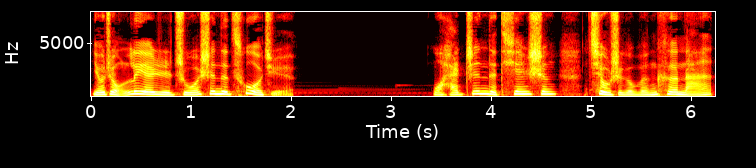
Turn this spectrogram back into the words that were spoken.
有种烈日灼身的错觉。我还真的天生就是个文科男。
